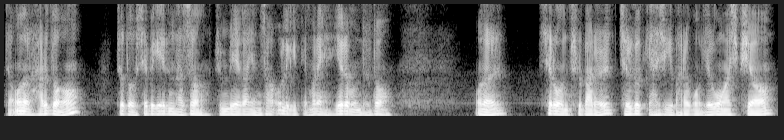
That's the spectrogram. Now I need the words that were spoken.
자, 오늘 하루도 저도 새벽에 일어나서 준비해가 영상을 올리기 때문에 여러분들도 오늘 새로운 출발을 즐겁게 하시기 바라고 열공하십시오.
